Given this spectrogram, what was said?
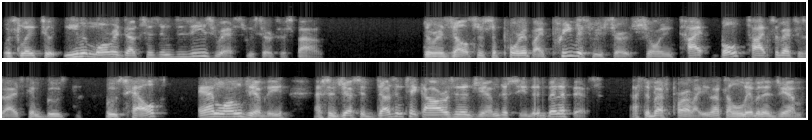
was linked to even more reductions in disease risk, researchers found. The results are supported by previous research showing type, both types of exercise can boost, boost health and longevity and suggests it doesn't take hours in a gym to see the benefits. That's the best part. Like you don't have to live in a gym.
